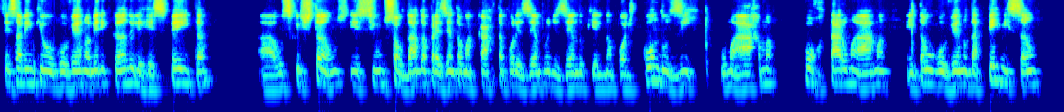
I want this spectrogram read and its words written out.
Vocês sabem que o governo americano ele respeita ah, os cristãos e se um soldado apresenta uma carta, por exemplo, dizendo que ele não pode conduzir uma arma, portar uma arma, então o governo dá permissão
